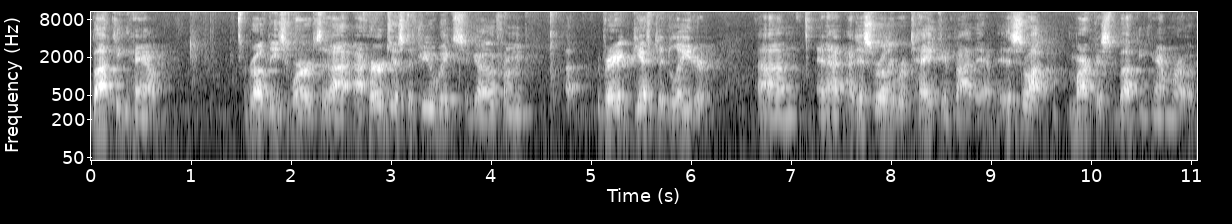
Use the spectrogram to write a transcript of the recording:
Buckingham wrote these words that I, I, heard just a few weeks ago from a very gifted leader, um, and I, I just really were taken by them. This is what Marcus Buckingham wrote.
